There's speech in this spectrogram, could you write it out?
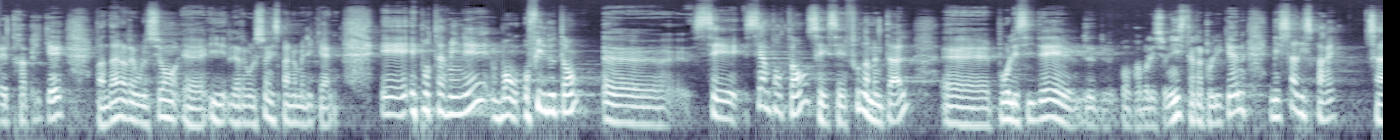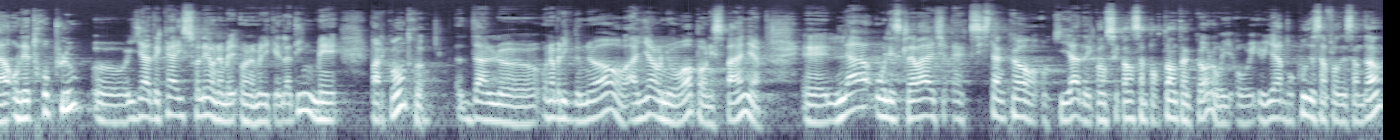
être appliquées pendant la révolution, la révolution hispano-américaine. Et, et, pour terminer, bon, au fil du temps, c'est important, c'est fondamental pour les idées de, de, abolitionnistes, républicaines, mais ça disparaît ça, on est trop flou. Euh, il y a des cas isolés en, Amérique latine, mais par contre, dans le, en Amérique du Nord, ailleurs en Europe, en Espagne, et là où l'esclavage existe encore, y a des conséquences importantes encore, où, où il y a beaucoup de afro-descendants,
